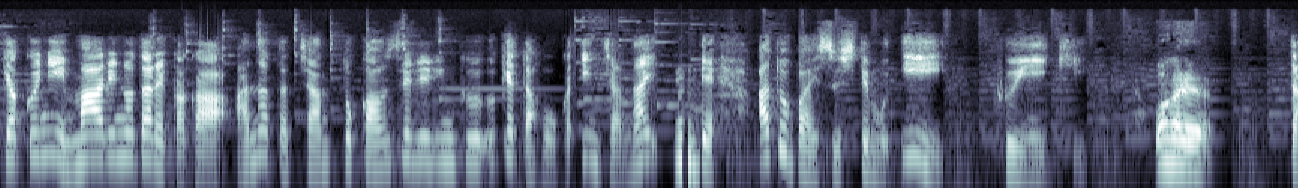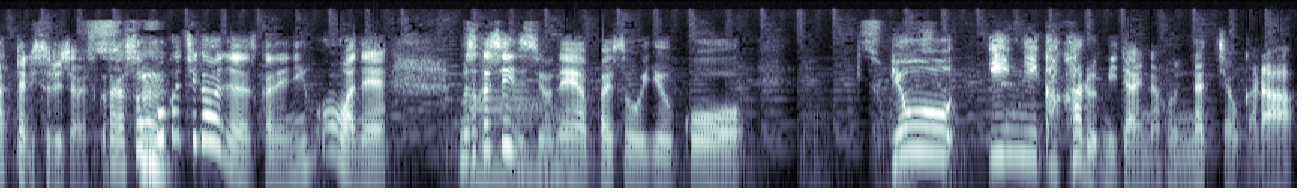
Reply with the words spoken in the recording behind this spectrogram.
逆に周りの誰かがあなたちゃんとカウンセリング受けた方がいいんじゃないってアドバイスしてもいい雰囲気わかる。だったりするじゃないですか。だからそこが違うんじゃないですかね、日本はね難しいですよね。やっぱりそういうこう病院にかかるみたいな風になっちゃうから。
